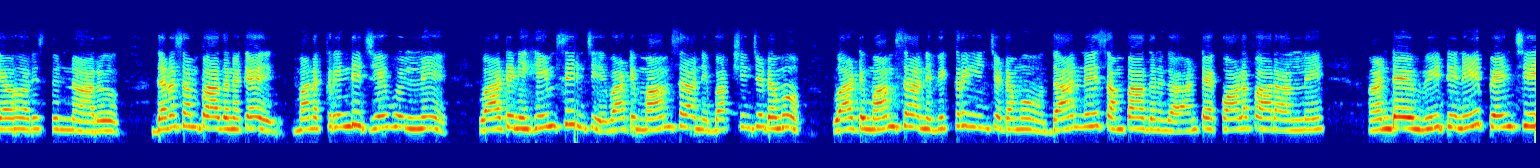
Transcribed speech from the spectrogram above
వ్యవహరిస్తున్నారు. ధన సంపాదనకై మన క్రింది జీవుల్ని వాటిని హింసించి వాటి మాంసాన్ని భక్షించడము వాటి మాంసాన్ని విక్రయించటము దాన్నే సంపాదనగా అంటే కోళ్ళఫారాల్ని అంటే వీటిని పెంచి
